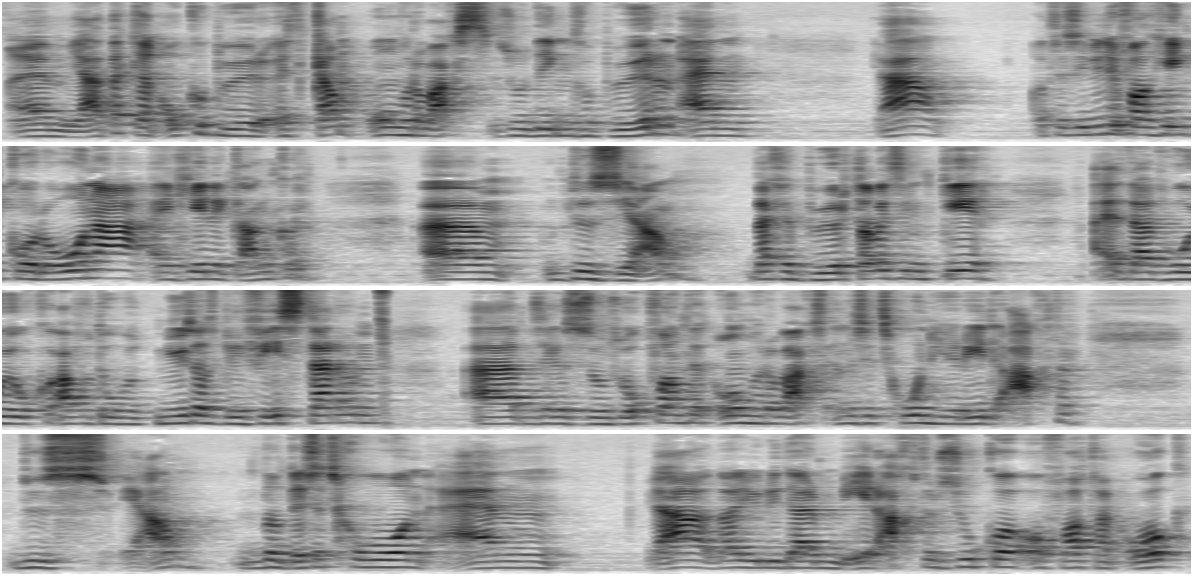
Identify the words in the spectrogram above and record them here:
En ja, dat kan ook gebeuren. Het kan onverwachts zo dingen gebeuren. En ja, het is in ieder geval geen corona en geen kanker. Um, dus ja, dat gebeurt al eens een keer. En dat hoor je ook af en toe op het nieuws als BV sterven. Uh, dan zeggen ze soms ook van het onverwachts en er zit gewoon geen reden achter. Dus ja, dat is het gewoon. En ja, dat jullie daar meer achter zoeken of wat dan ook.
